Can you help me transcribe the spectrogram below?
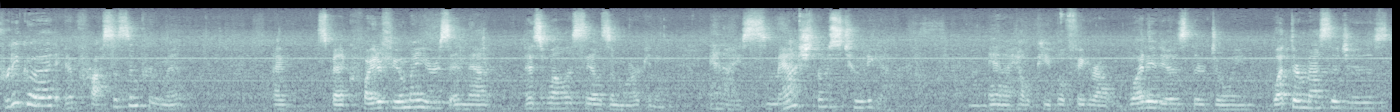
pretty good at process improvement. I've spent quite a few of my years in that, as well as sales and marketing. And I smash those two together. And I help people figure out what it is they're doing, what their message is,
